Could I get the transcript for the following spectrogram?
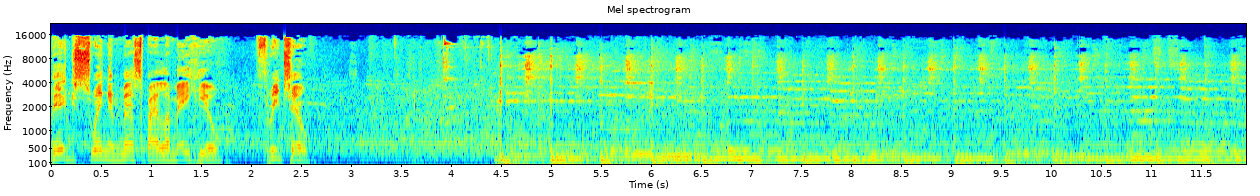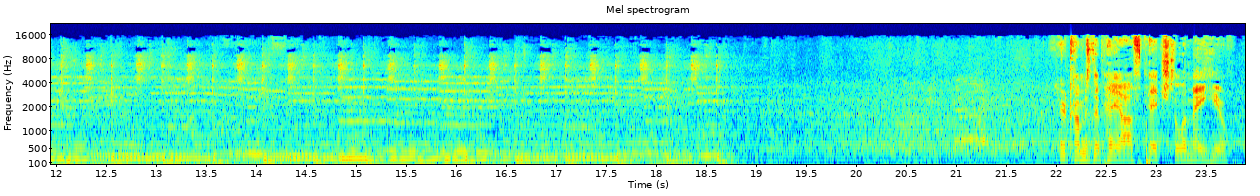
Big swing and miss by LeMahieu. 3 2. Here comes the payoff pitch to LeMahieu.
